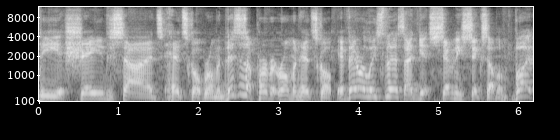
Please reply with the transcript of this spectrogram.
the shaved sides head sculpt Roman. This is a perfect Roman head sculpt. If they release this, I'd get 76 of them. But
